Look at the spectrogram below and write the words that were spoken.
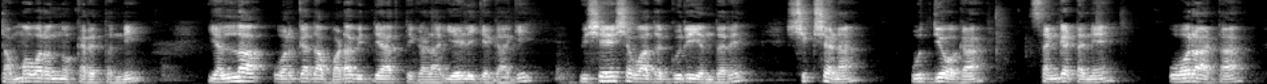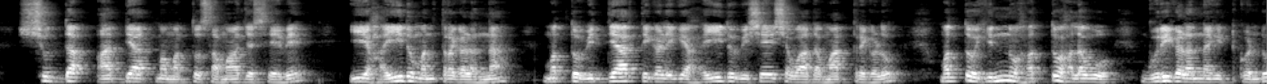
ತಮ್ಮವರನ್ನು ಕರೆತನ್ನಿ ಎಲ್ಲ ವರ್ಗದ ಬಡ ವಿದ್ಯಾರ್ಥಿಗಳ ಏಳಿಗೆಗಾಗಿ ವಿಶೇಷವಾದ ಗುರಿ ಎಂದರೆ ಶಿಕ್ಷಣ, ಉದ್ಯೋಗ, ಸಂಘಟನೆ, ಹೋರಾಟ, ಶುದ್ಧ ಆಧ್ಯಾತ್ಮ ಮತ್ತು ಸಮಾಜ ಸೇವೆ ಈ ಐದು ಮಂತ್ರಗಳನ್ನು ಮತ್ತು ವಿದ್ಯಾರ್ಥಿಗಳಿಗೆ ಐದು ವಿಶೇಷವಾದ ಮಾತ್ರೆಗಳು ಮತ್ತು ಇನ್ನು ಹತ್ತು ಹಲವು ಗುರಿಗಳನ್ನು ಇಟ್ಕೊಂಡು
